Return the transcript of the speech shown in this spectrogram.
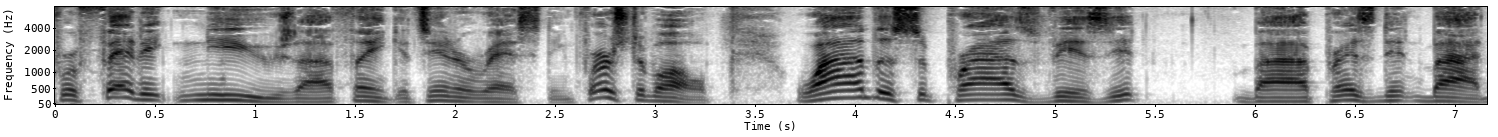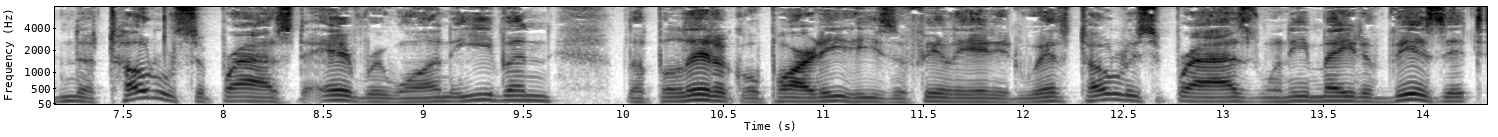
prophetic news, I think it's interesting. First of all, why the surprise visit by President Biden, a total surprise to everyone, even the political party he's affiliated with, totally surprised when he made a visit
